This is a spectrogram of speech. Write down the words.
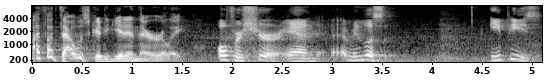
I thought that was good to get in there early. Oh, for sure. And I mean, listen, EP's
